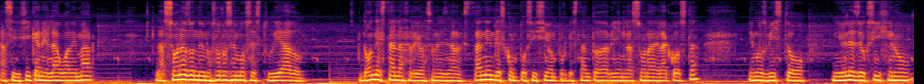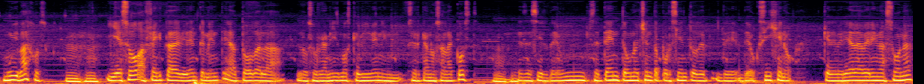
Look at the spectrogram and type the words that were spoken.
acidifican el agua de mar. Las zonas donde nosotros hemos estudiado dónde están las arribaciones de agua, están en descomposición porque están todavía en la zona de la costa, hemos visto niveles de oxígeno muy bajos. Y eso afecta evidentemente a todos los organismos que viven cercanos a la costa. Es decir, de un 70, un 80% de, de, oxígeno que debería de haber en la zona,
